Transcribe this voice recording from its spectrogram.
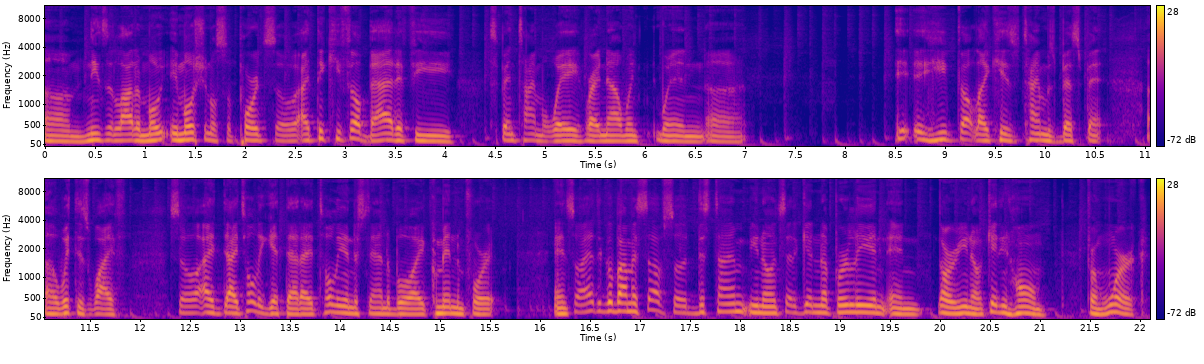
um, needs a lot of mo- emotional support. So I think he felt bad if he spent time away right now when when uh, he, he, felt like his time was best spent uh, with his wife. So I, I totally get that. I totally understandable. I commend him for it and so I had to go by myself. So this time, you know, instead of getting up early and, and or you know getting home from work,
